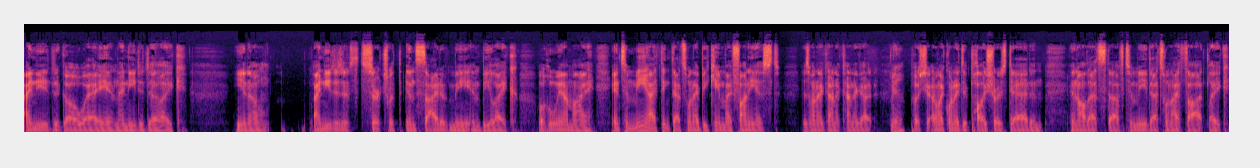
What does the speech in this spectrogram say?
I needed to go away, and I needed to like, you know, I needed to search with inside of me and be like, well, who am I? And to me, I think that's when I became my funniest. Is when I kind of kind of got Yeah. push uh, like when I did Pauly Shore's Dead and and all that stuff. To me, that's when I thought like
